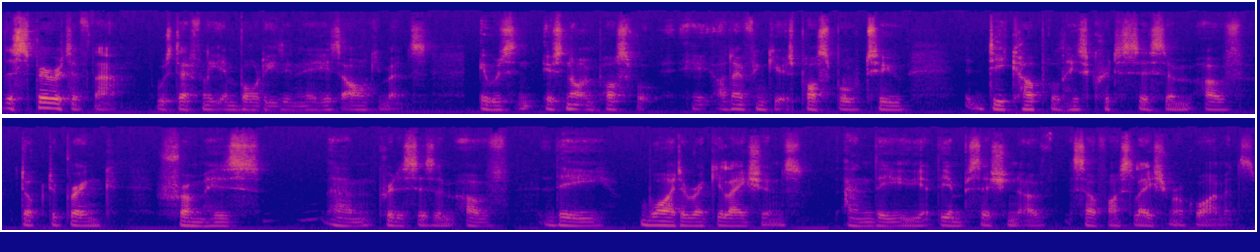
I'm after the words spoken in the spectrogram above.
the spirit of that was definitely embodied in his arguments. It was it's not impossible. I don't think it was possible to decouple his criticism of Dr. Brink from his um, criticism of the wider regulations and the the imposition of self isolation requirements.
